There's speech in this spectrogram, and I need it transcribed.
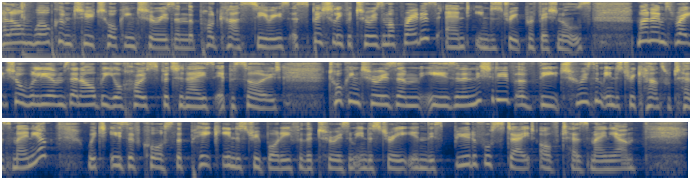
Hello and welcome to Talking Tourism, the podcast series especially for tourism operators and industry professionals. My name's Rachel Williams and I'll be your host for today's episode. Talking Tourism is an initiative of the Tourism Industry Council Tasmania, which is, of course, the peak industry body for the tourism industry in this beautiful state of Tasmania.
